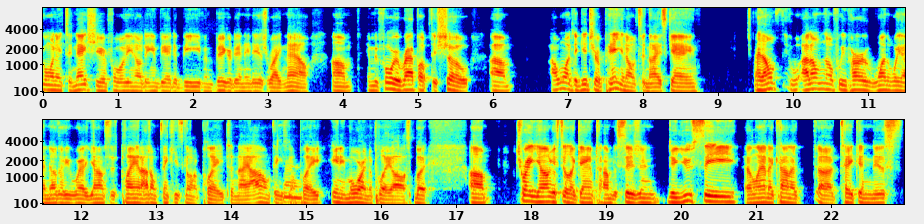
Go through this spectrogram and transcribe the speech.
going into next year for you know the NBA to be even bigger than it is right now. Um, and before we wrap up the show, um, I wanted to get your opinion on tonight's game. I don't I don't know if we've heard one way or another where Giannis is playing. I don't think he's going to play tonight. I don't think he's going to play anymore in the playoffs. But um, Trae Young is still a game time decision. Do you see Atlanta kind of uh, taking this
